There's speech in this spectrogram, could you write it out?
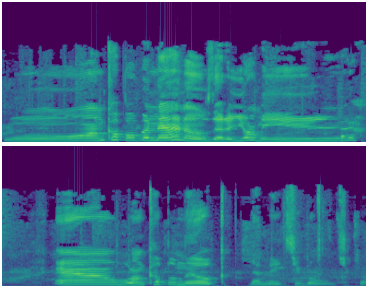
one cup of bananas that are yummy, and one cup of milk that makes your bones dry.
